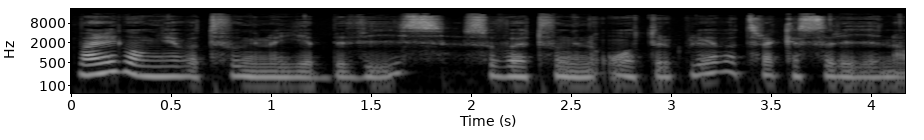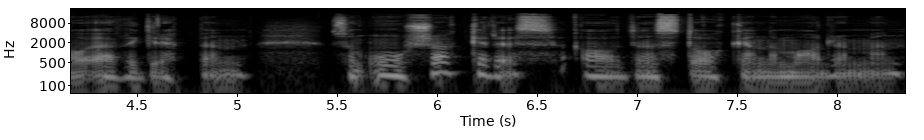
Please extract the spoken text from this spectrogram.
Varje gång jag var tvungen att ge bevis så var jag tvungen att återuppleva trakasserierna och övergreppen som orsakades av den stakande mardrömmen.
